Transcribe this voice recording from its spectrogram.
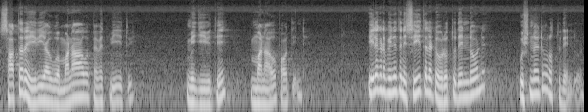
සතර ඉරියව්ව මනාව පැවැත්විය යුතුයි. මේ ජීවිතයේ මනාව පවතින්ට. ඊළකට පිනතන සීතලට ඔරොත්තු දෙන්ඩෝන උෂ්ණයට ඔරොත්තු දෙන්ඩෝන.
